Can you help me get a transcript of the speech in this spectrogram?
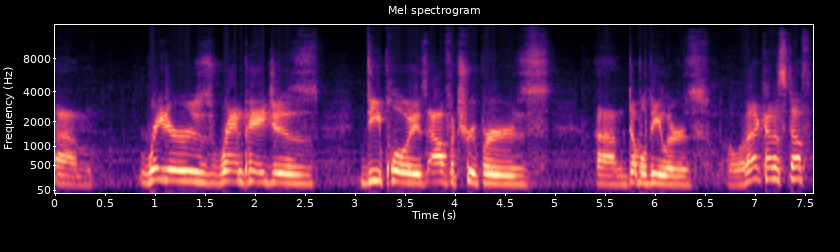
um, Raiders, Rampages, deploys, Alpha Troopers, um, double dealers, all of that kind of stuff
